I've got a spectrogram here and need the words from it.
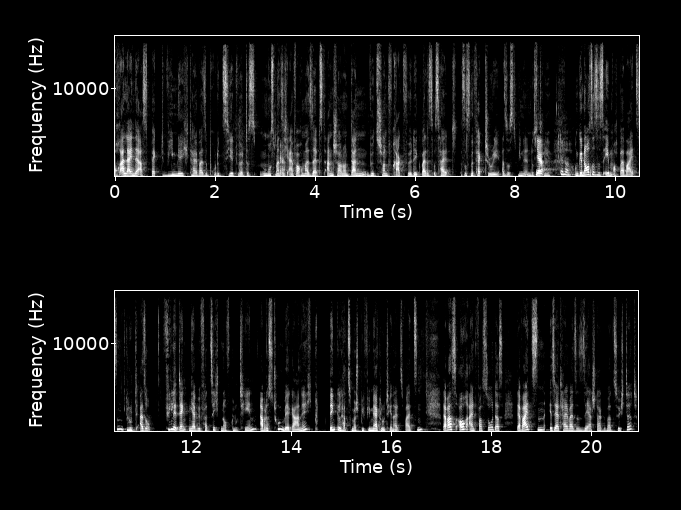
auch allein der Aspekt, wie Milch teilweise produziert wird, das muss man ja. sich einfach mal selbst anschauen und dann wird es schon fragwürdig, weil das ist halt, es ist eine Factory, also es ist wie eine Industrie. Ja, genau. Und genauso ist es eben auch bei Weizen. Also viele denken ja, wir verzichten auf Gluten, aber das tun wir gar nicht. Dinkel hat zum Beispiel viel mehr Gluten als Weizen. Da war es auch einfach so, dass der Weizen ist ja teilweise sehr stark überzüchtet.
